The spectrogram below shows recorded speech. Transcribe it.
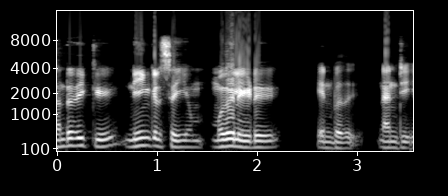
சந்ததிக்கு நீங்கள் செய்யும் முதலீடு என்பது. நன்றி.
